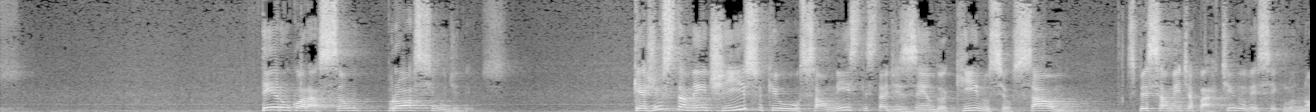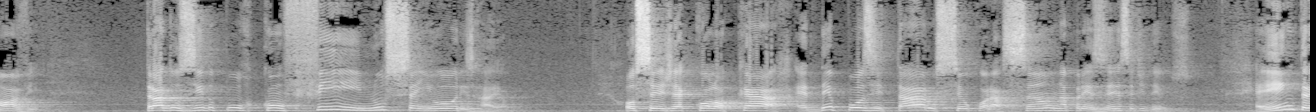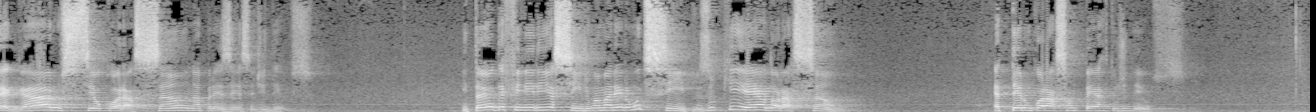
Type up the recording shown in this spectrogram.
Ter um coração próximo de Deus. Que é justamente isso que o salmista está dizendo aqui no seu salmo, especialmente a partir do versículo 9, traduzido por confie no Senhor Israel. Ou seja, é colocar, é depositar o seu coração na presença de Deus. É entregar o seu coração na presença de Deus. Então eu definiria assim, de uma maneira muito simples: o que é adoração? É ter um coração perto de Deus,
